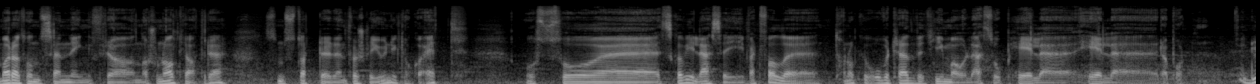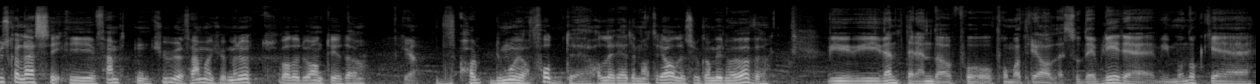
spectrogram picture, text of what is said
maratonsending fra Nationaltheatret som starter den 1. juni klokka ett. Og så skal vi lese i hvert fall tar nok over 30 timer å lese opp hele, hele rapporten. Du skal lese i 15-20-25 minutter, var det du antyda. Ja. Du må jo ha fått allerede materialet, så du kan begynne å øve? Vi, vi venter enda på å få materialet, så det blir eh, Vi må nok hurtig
